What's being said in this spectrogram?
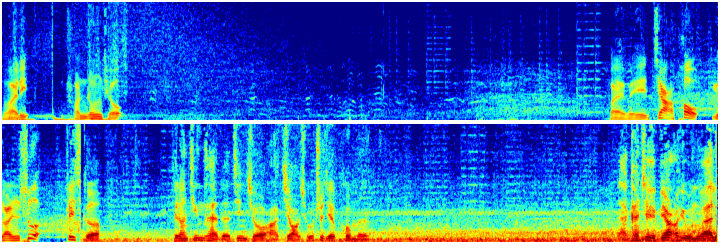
诺埃利传中球，外围架炮远射，这个非常精彩的进球啊，角球直接破门。来看这边，哎呦，诺埃利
